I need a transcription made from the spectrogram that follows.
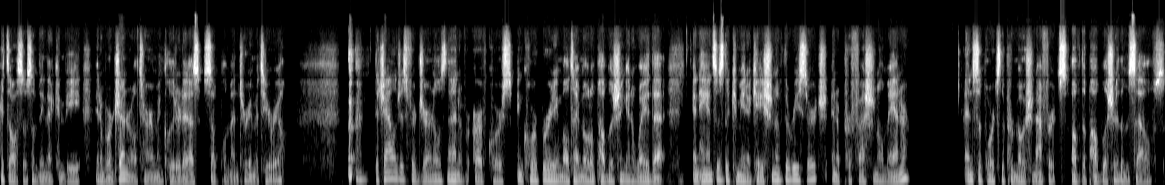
It's also something that can be, in a more general term, included as supplementary material. the challenges for journals then are, of course, incorporating multimodal publishing in a way that enhances the communication of the research in a professional manner and supports the promotion efforts of the publisher themselves.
